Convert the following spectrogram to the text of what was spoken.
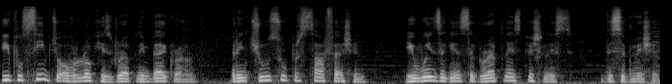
People seem to overlook his grappling background, but in true superstar fashion, he wins against a grappling specialist with a submission.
